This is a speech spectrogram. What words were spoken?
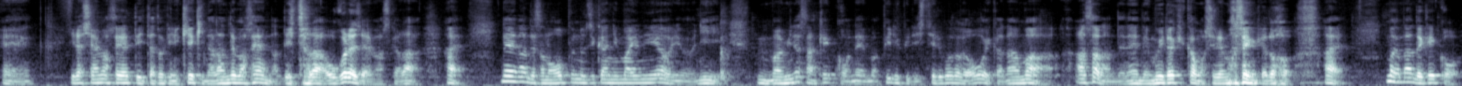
えー、いらっしゃいませ」って言った時に「ケーキ並んでません」なんて言ったら怒られちゃいますから、はい、でなんでそのオープンの時間に間に合うように、まあ、皆さん結構ね、まあ、ピリピリしてることが多いかな。まあ朝なんでね眠いだけかもしれませんけど、はい。まあ、なんで結構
